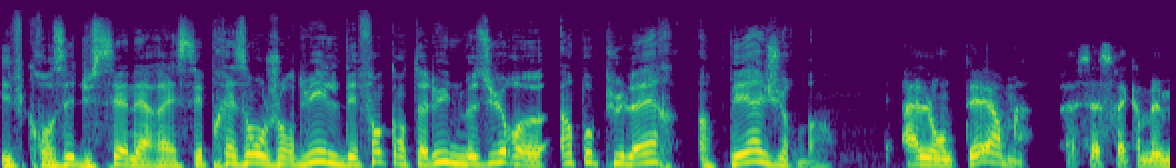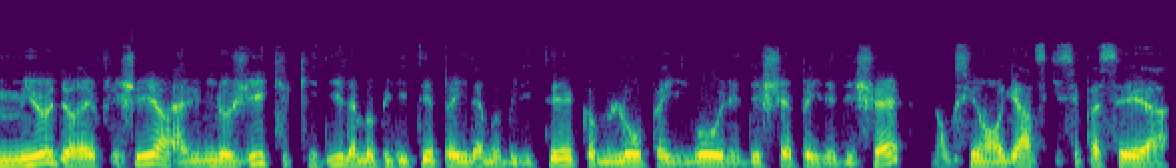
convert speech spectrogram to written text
Yves Crozet du CNRS est présent aujourd'hui. Il défend quant à lui une mesure euh, impopulaire, un péage urbain. À long terme, ça serait quand même mieux de réfléchir à une logique qui dit la mobilité paye la mobilité, comme l'eau paye l'eau et les déchets payent les déchets. Donc si on regarde ce qui s'est passé à,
